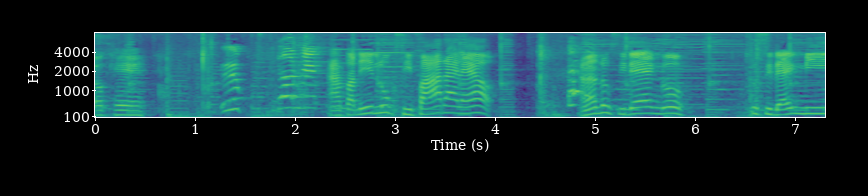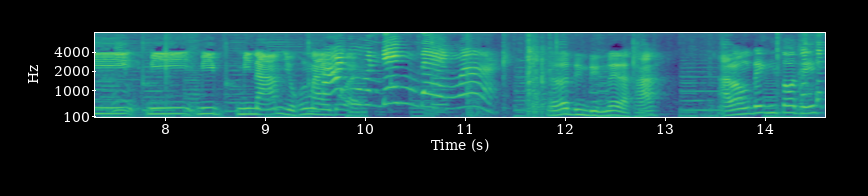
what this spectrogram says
โอเคอึ๊บโยนมาอะตอนนี้ลูกสีฟ้าได้แล้วอันนั้นลูกสีแดงดู ลูกสีแดงมีมีมีมีน้ำอยู่ข้างในด้วย มันเด้งแดงมากเออดึงดึงๆเลยเหรอคะอะลองเด้งที่โต๊ะสิจะ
